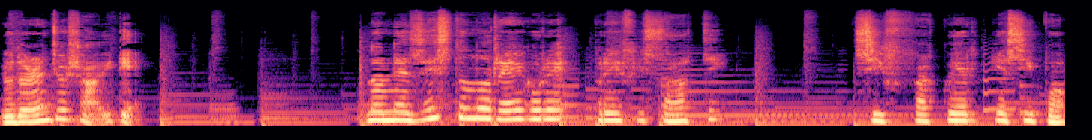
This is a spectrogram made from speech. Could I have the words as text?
有的人就少一点。Non esistono regole prefissate, si fa quel che si può。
